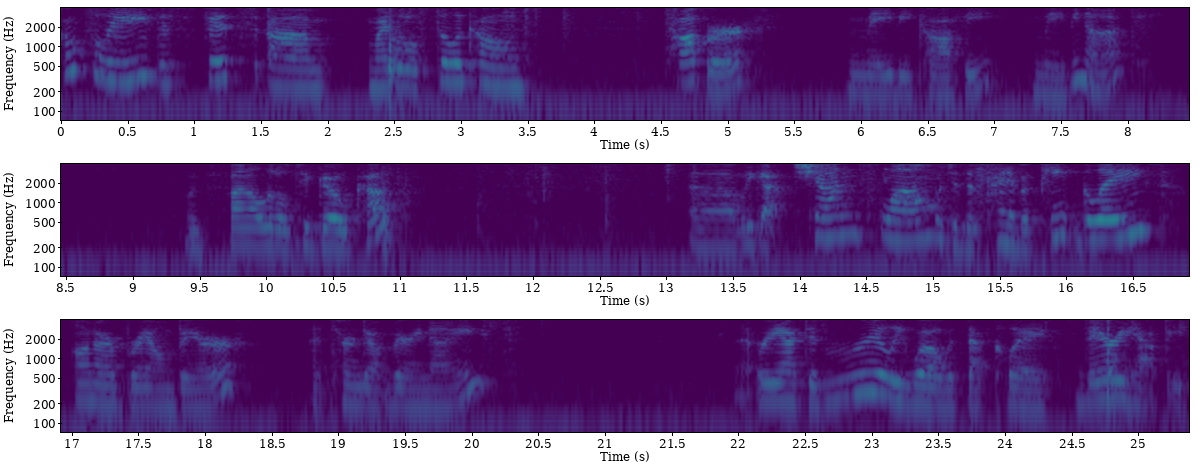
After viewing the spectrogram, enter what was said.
Hopefully this fits um, my little silicone topper. Maybe coffee, maybe not. Let's find a little to-go cup. Uh, we got Chun Plum, which is a kind of a pink glaze on our brown bear. That turned out very nice. That reacted really well with that clay. Very happy.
